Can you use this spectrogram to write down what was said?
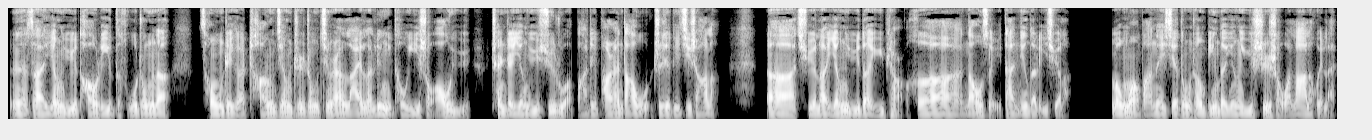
呃，在鹰鱼逃离的途中呢？从这个长江之中，竟然来了另一头异兽鳌鱼，趁着鹰鱼虚弱，把这庞然大物直接给击杀了。呃，取了鹰鱼的鱼票和脑髓，淡定的离去了。龙王把那些冻成冰的鹰鱼尸首啊拉了回来，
